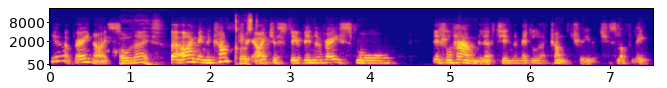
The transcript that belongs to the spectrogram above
yeah, very nice. Oh, nice. But I'm in the country. I just live in a very small little hamlet in the middle of the country, which is lovely.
